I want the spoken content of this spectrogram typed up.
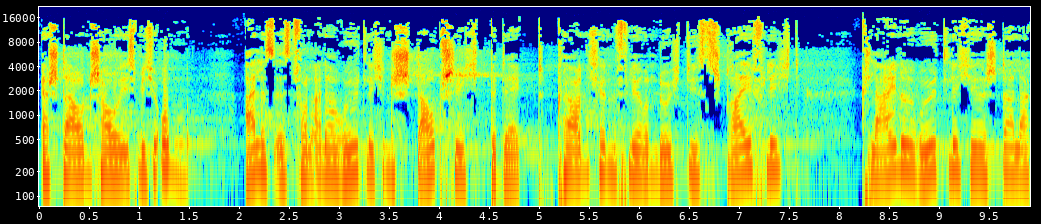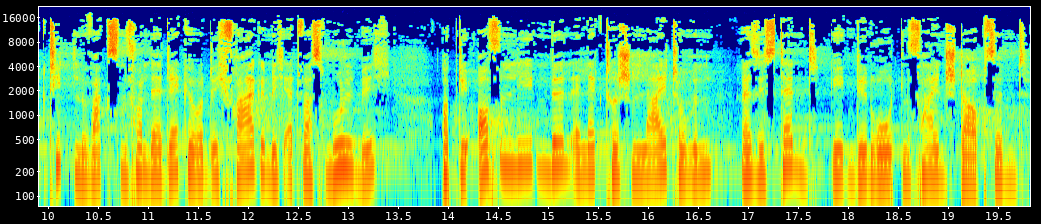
Erstaunt schaue ich mich um. Alles ist von einer rötlichen Staubschicht bedeckt. Körnchen flirren durch das Streiflicht. Kleine rötliche Stalaktiten wachsen von der Decke und ich frage mich etwas mulmig, ob die offenliegenden elektrischen Leitungen resistent gegen den roten Feinstaub sind.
